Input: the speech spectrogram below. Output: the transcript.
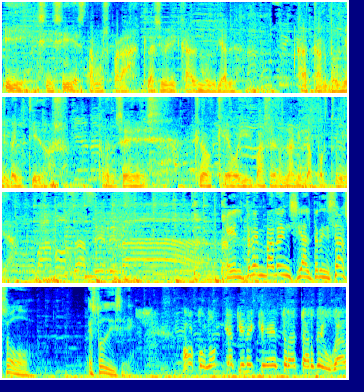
Y sí, sí, estamos para clasificar al Mundial Qatar 2022. Entonces, creo que hoy va a ser una linda oportunidad. El tren Valencia, el trenzazo. Esto dice. No, Colombia tiene que tratar de jugar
